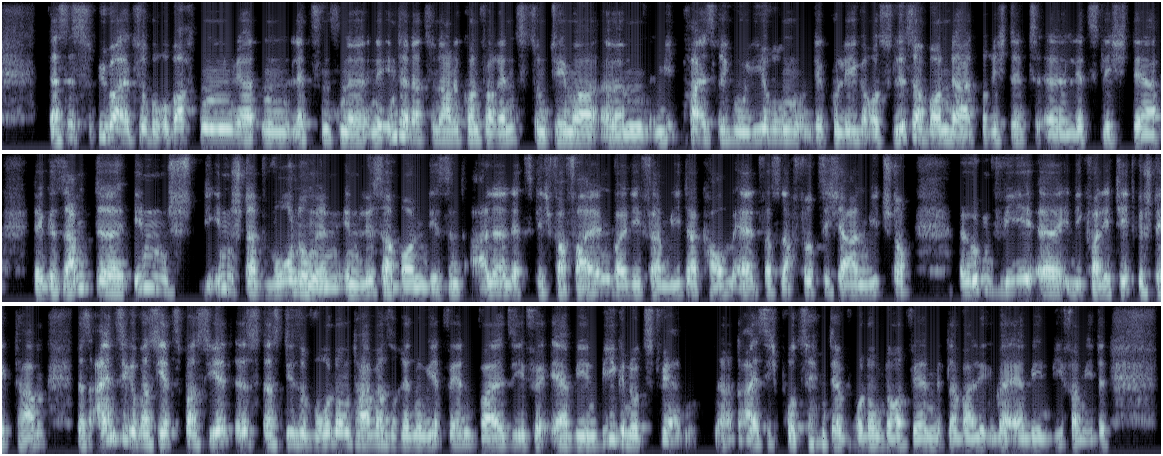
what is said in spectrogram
das ist überall zu beobachten. Wir hatten letztens eine, eine internationale Konferenz zum Thema ähm, Mietpreisregulierung. Der Kollege aus Lissabon, der hat berichtet, äh, letztlich der, der gesamte Innen, die Innenstadtwohnungen in Lissabon, die sind alle letztlich verfallen, weil die Vermieter kaum etwas nach 40 Jahren Mietstopp irgendwie äh, in die Qualität gesteckt haben. Das Einzige, was jetzt passiert, ist, dass diese Wohnungen teilweise renoviert werden, weil sie für Airbnb genutzt werden. Ja, 30 Prozent der Wohnungen dort werden mittlerweile über Airbnb vermietet.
